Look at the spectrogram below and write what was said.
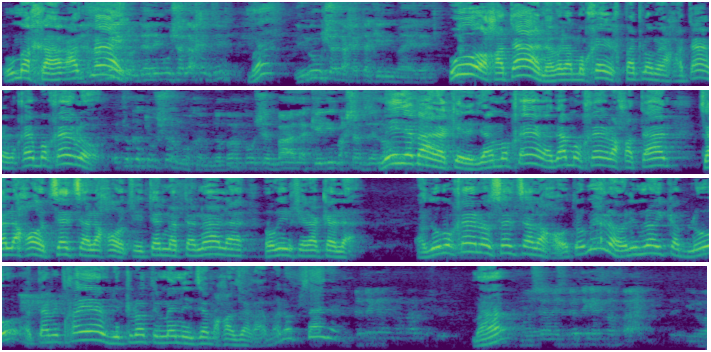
הוא מכר על תנאי. אתה יודע למי הוא שלח את זה? מה? למי הוא שלח את הכלים האלה? הוא החתן, אבל המוכר אכפת לו מהחתן, המוכר מוכר לו. איפה כתוב שם מוכר? מדובר פה שבעל הכלים עכשיו זה לא... מי זה בעל הכלים? זה המוכר, אדם מוכר לחתן צלחות, סט צלחות, שייתן מתנה להורים של הכלה. אז הוא מוכר לו סט צלחות, הוא אומר לו, אבל אם לא יקבלו, אתה מתחייב לקנות ממני את זה בחזרה. אבל לא בסדר. מה? כמו שם יש פתק החלפה. כאילו,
